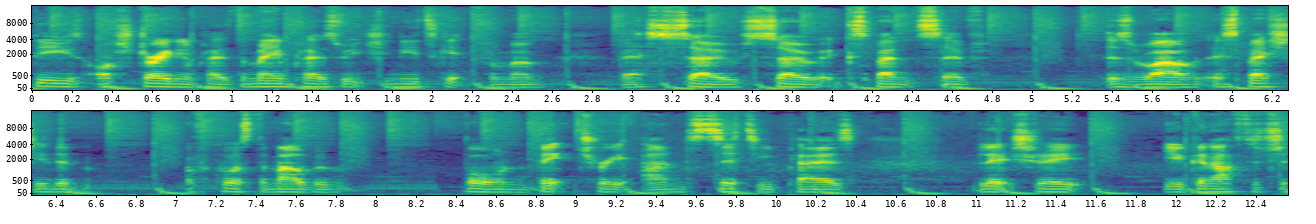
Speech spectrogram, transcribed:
these Australian players, the main players which you need to get from them, they're so, so expensive as well. Especially, the, of course, the Melbourne born Victory and City players. Literally, you're going to have to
